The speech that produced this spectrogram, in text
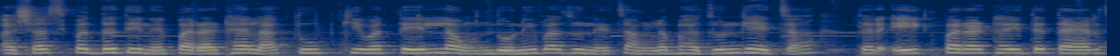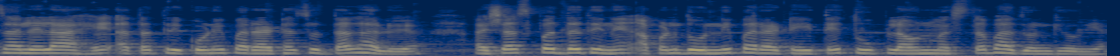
अशाच पद्धतीने पराठ्याला तूप किंवा तेल लावून दोन्ही बाजूने चांगला भाजून घ्यायचा. तर एक पराठा इथे तयार झालेला आहे. आता त्रिकोणी पराठासुद्धा घालूया. अशाच पद्धतीने आपण दोन्ही पराठे इथे तूप लावून मस्त भाजून घेऊया.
